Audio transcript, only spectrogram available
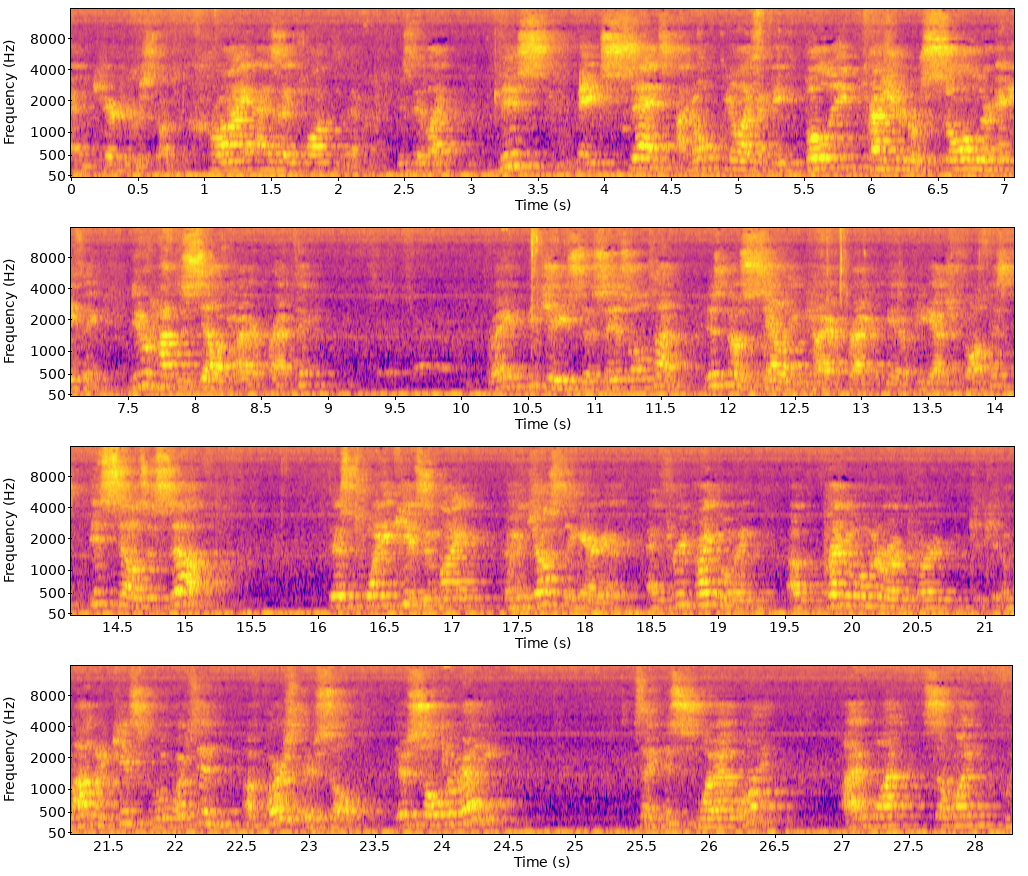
and caregivers start to cry as I talk to them because they're like, this makes sense. I don't feel like I'm being bullied, pressured, or sold or anything. You don't have to sell chiropractic. Right? BJ used to say this all the time. There's no selling chiropractic in a pediatric office. It sells itself. There's 20 kids in my adjusting area and three pregnant women, a pregnant woman or, or a mom and kids walks in, of course they're sold. They're sold already. It's like, this is what I want. I want someone who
